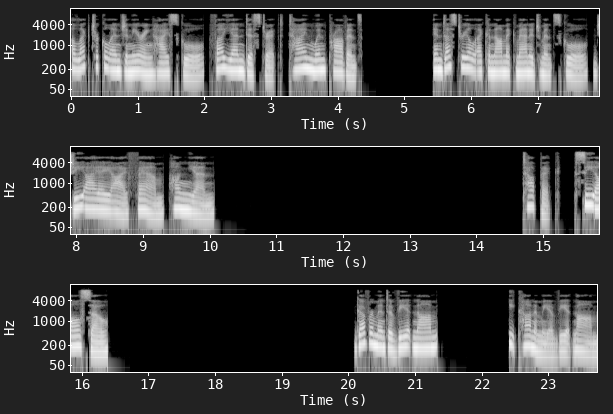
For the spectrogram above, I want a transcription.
Electrical Engineering High School, Fa District, Thai Nguyen Province. Industrial Economic Management School, GIAI FAM, Hung Yen See also. Government of Vietnam. Economy of Vietnam.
